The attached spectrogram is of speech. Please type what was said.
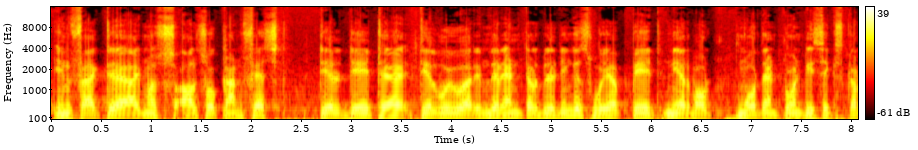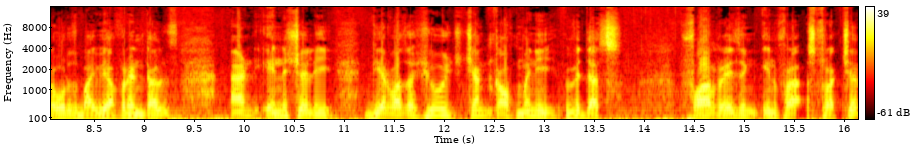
In fact, uh, I must also confess till date, uh, till we were in the rental buildings, we have paid near about more than 26 crores by way of rentals. And initially, there was a huge chunk of money with us for raising infrastructure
